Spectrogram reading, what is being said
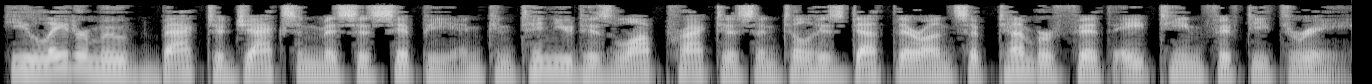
He later moved back to Jackson, Mississippi and continued his law practice until his death there on September 5, 1853.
